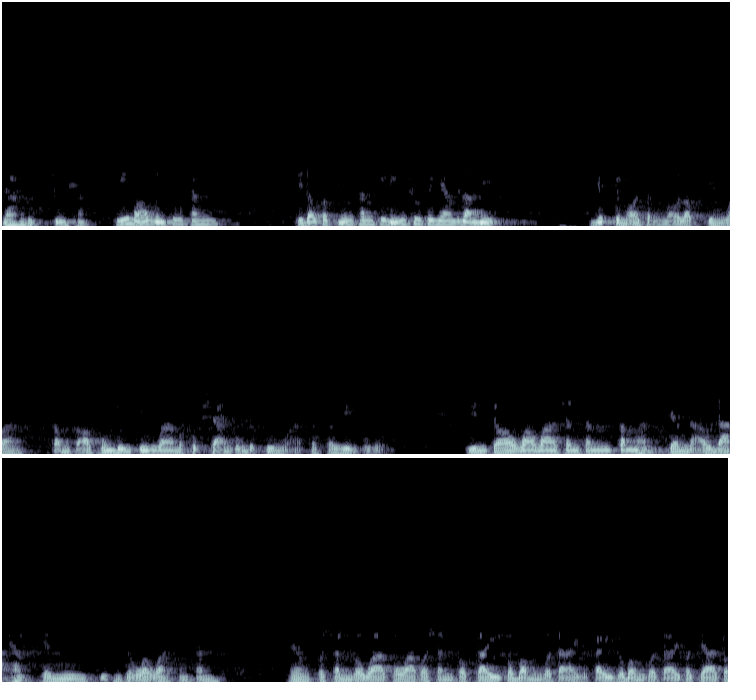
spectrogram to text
đang vì chúng sanh. Nếu mà không vì chúng sanh, thì đâu có chuyển thanh khí điển xuống thế gian để làm gì? Giúp cho mỗi tầng, mỗi lớp tiến qua cộng cỏ cũng được tiến qua mà cục sạn cũng được tiến qua cho sở riêng của người chuyển cho qua qua sanh sanh tâm hành chân đạo đạt thành. Chân như chuyển cho qua qua sanh sanh không? có sanh có hoa có hoa, có sanh có cây, có bông, có trái, có cây, có bông, có trái, có cha, có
